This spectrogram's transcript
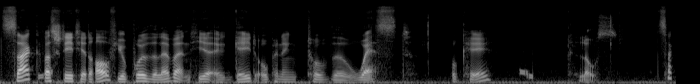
Zack. Was steht hier drauf? You pull the lever and here a gate opening to the west. Okay. Close. Zack.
